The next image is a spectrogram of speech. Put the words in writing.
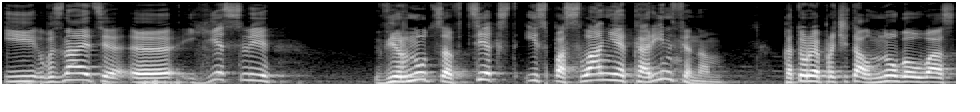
И вы знаете, э, если вернуться в текст из послания Коринфянам, которое я прочитал, много у вас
